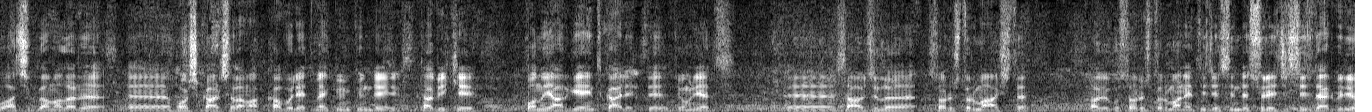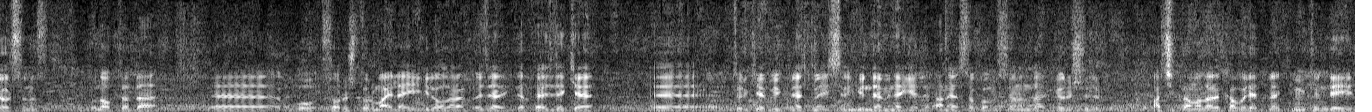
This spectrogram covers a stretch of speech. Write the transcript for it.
bu açıklamaları e, hoş karşılamak, kabul etmek mümkün değil. Tabii ki Konu yargıya intikal etti. Cumhuriyet e, Savcılığı soruşturma açtı. Tabii bu soruşturma neticesinde süreci sizler biliyorsunuz. Bu noktada e, bu soruşturmayla ilgili olarak özellikle fezleke e, Türkiye Büyük Millet Meclisi'nin gündemine gelir. Anayasa Komisyonu'nda görüşülür. Açıklamaları kabul etmek mümkün değil.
